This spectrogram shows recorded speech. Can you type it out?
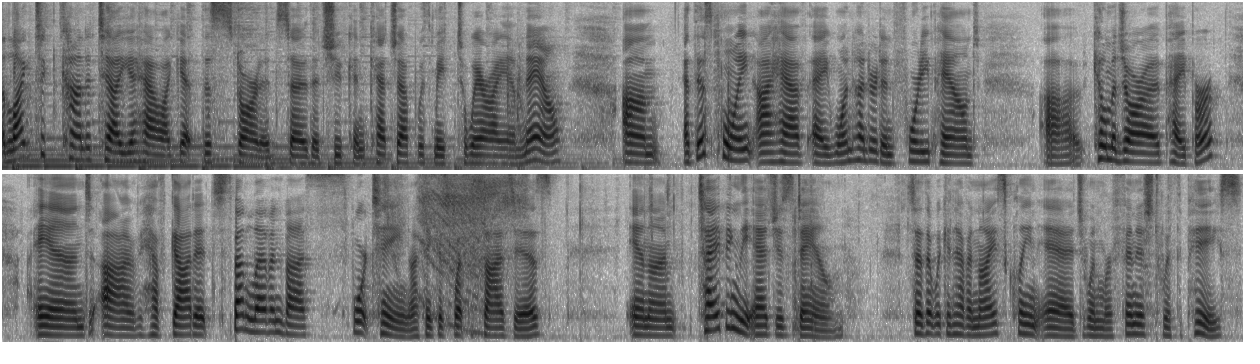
I'd like to kind of tell you how I get this started so that you can catch up with me to where I am now. Um, at this point, I have a 140 pound uh, Kilimanjaro paper, and I have got it, it's about 11 by 14, I think is what the size is and I'm taping the edges down so that we can have a nice clean edge when we're finished with the piece.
